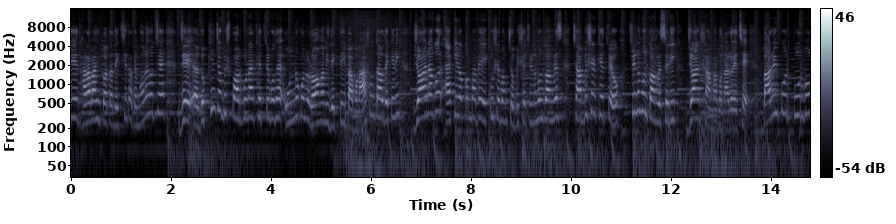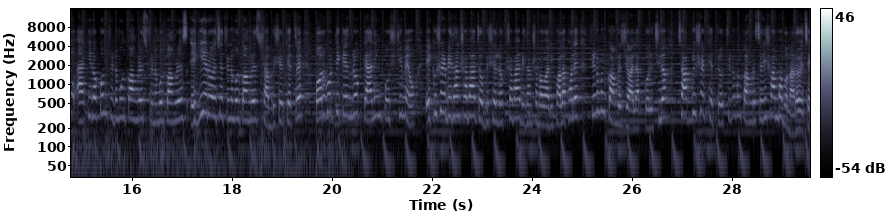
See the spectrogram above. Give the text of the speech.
যে ধারাবাহিকতা দেখছি, তাতে মনে হচ্ছে যে দক্ষিণ চব্বিশ পরগনার ক্ষেত্রে বোধহয় অন্য কোনো রং আমি দেখতেই পাবো না। আসুন তাও দেখে নিই জয়নগর একই রকমভাবে একুশ এবং চব্বিশে তৃণমূল কংগ্রেস, ছাব্বিশের ক্ষেত্রেও তৃণমূল কংগ্রেসেরই জয়ের সম্ভাবনা রয়েছে। বারুইপুর পূর্ব একই রকম, তৃণমূল কংগ্রেস তৃণমূল কংগ্রেস, এগিয়ে রয়েছে তৃণমূল কংগ্রেস ছাব্বিশের ক্ষেত্রে। পরবর্তী কেন্দ্র ক্যানিং পশ্চিমেও একুশের বিধানসভা, চব্বিশের লোকসভায় বিধানসভা ওয়ারি ফলাফলে তৃণমূল কংগ্রেস জয়লাভ করেছিল। ছাব্বিশের ক্ষেত্রেও তৃণমূল কংগ্রেসেরই সম্ভাবনা রয়েছে।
